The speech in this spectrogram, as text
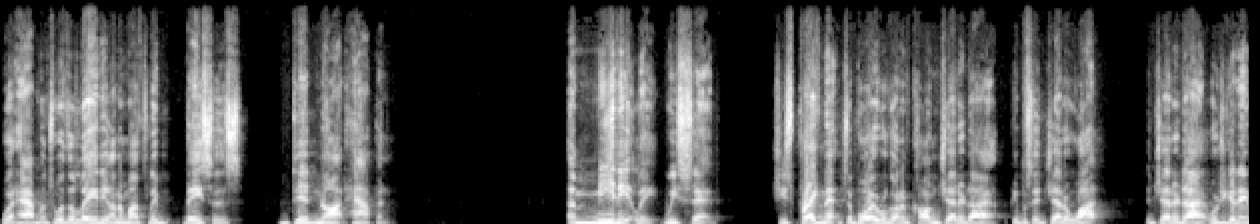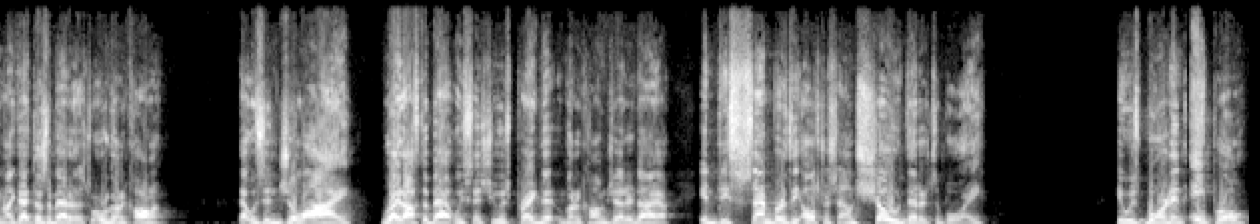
what happens with a lady on a monthly basis did not happen. Immediately, we said, She's pregnant. It's a boy. We're going to call him Jedediah. People said, Jeddah what? Jedediah. Where'd you get a name like that? Doesn't matter. That's what we're going to call him. That was in July. Right off the bat, we said she was pregnant. We're going to call him Jedediah. In December, the ultrasound showed that it's a boy. He was born in April,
